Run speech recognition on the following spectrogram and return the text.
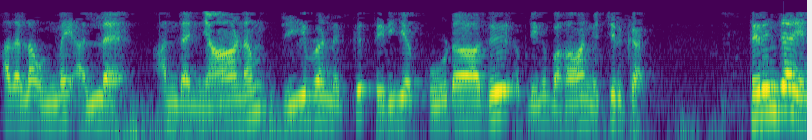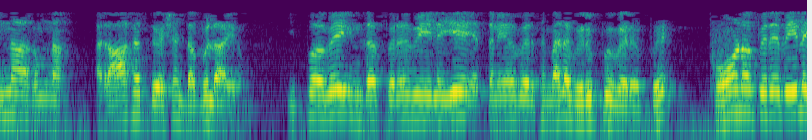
அதெல்லாம் உண்மை அல்ல. அந்த ஞானம் ஜீவனுக்கு தெரியக்கூடாது அப்படின்னு பகவான் வச்சிருக்கார். தெரிஞ்சா என்ன ஆகும்னா ராகத்வேஷம் டபுள் ஆயிரும். இப்பவே இந்த பிறவியிலேயே எத்தனையோ பேருக்கு மேல விருப்பு வெறுப்பு. போன பிறவியில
